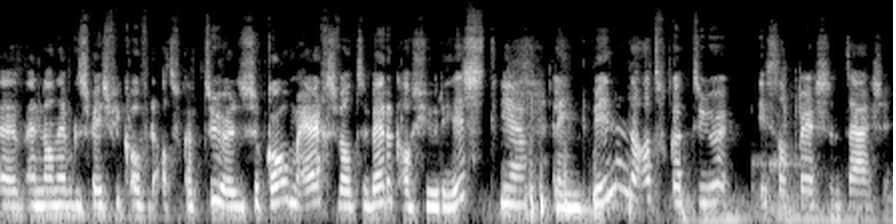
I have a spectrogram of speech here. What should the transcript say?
en dan heb ik het specifiek over de advocatuur. Dus ze komen ergens wel te werk als jurist. Ja. Alleen binnen de advocatuur is dat percentage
